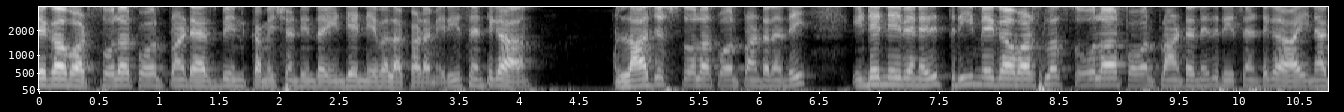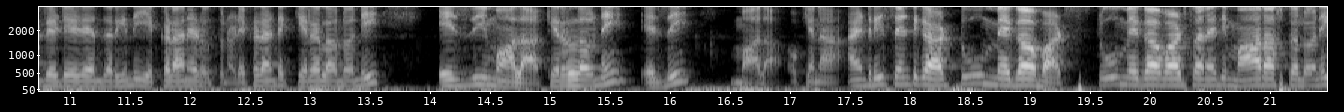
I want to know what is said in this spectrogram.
megawatt solar power plant has been commissioned in the Indian naval academy రీసెంట్గా లార్జెస్ట్ సోలార్ పవర్ ప్లాంట్ అనేది ఇండియన్ నేవీ అనేది త్రీ మెగావాట్స్లో సోలార్ పవర్ ప్లాంట్ అనేది రీసెంట్గా ఇనాగ్రేట్ చేయడం జరిగింది. ఎక్కడ అని అడుగుతున్నాడు. ఎక్కడ అంటే కేరళలోని ఎజిమాల కేరళలోని మాల ఓకేనా? అండ్ రీసెంట్గా టూ మెగావాట్స్ టూ మెగావాట్స్ అనేది మహారాష్ట్రలోని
